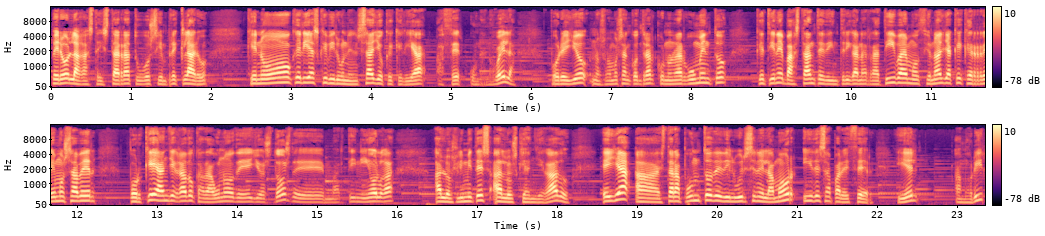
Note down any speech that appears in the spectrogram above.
pero la Gasteiztarra tuvo siempre claro que no quería escribir un ensayo, que quería hacer una novela. Por ello, nos vamos a encontrar con un argumento que tiene bastante de intriga narrativa, emocional, ya que querremos saber por qué han llegado cada uno de ellos dos, de Martín y Olga, a los límites a los que han llegado. Ella a estar a punto de diluirse en el amor y desaparecer, y él a morir.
